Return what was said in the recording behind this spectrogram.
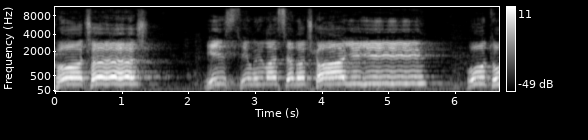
хочеш, і зцілилася дочка її у ту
